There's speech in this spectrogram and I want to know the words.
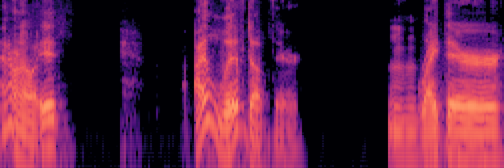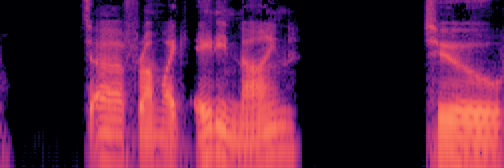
I don't know. It I lived up there hmm right there uh, from like 89 to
